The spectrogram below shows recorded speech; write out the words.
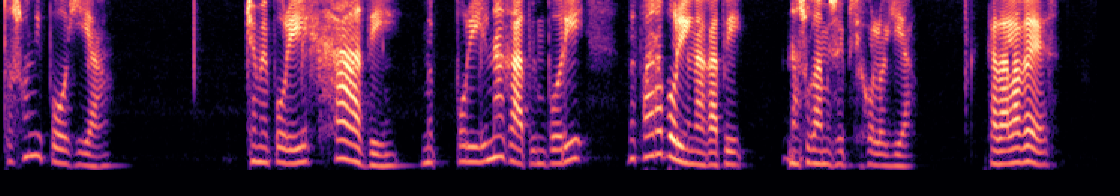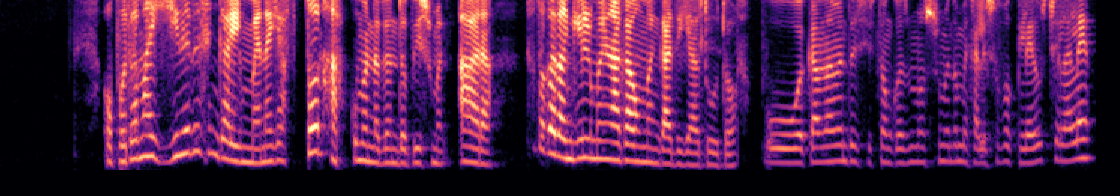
τόσο υπόγεια και με πολύ χάδι, με πολύ αγάπη. Μπορεί με πάρα πολύ αγάπη να σου γάμισω η ψυχολογία. Κατάλαβε. Οπότε, άμα γίνεται συγκαλυμμένα, γι' αυτόν αρκούμε να το εντοπίσουμε. Άρα, να το καταγγείλουμε ή να κάνουμε κάτι για τούτο. Που έκαναμε το εσύ στον κόσμο σου με τον Μιχαλή Σοφοκλέους, και λέει:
